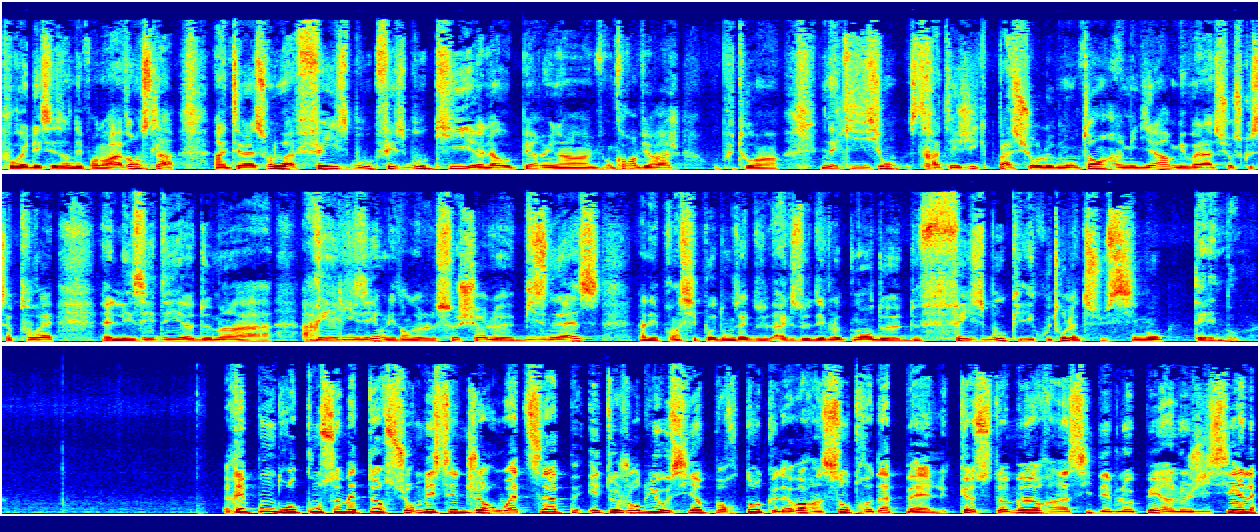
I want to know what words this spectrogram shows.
pour aider ces indépendants. Avant cela, intéressons-nous à Facebook, Facebook qui là opère une, encore un virage, ou plutôt une acquisition stratégique, pas sur le montant, un milliard, mais voilà sur ce que ça pourrait les aider demain à, réaliser. On est dans le social business, l'un des principaux donc axes de développement de, de Facebook. Écoutons là-dessus Simon Tellenbaum. Répondre aux consommateurs sur Messenger WhatsApp est aujourd'hui aussi important que d'avoir un centre d'appel. Customer a ainsi développé un logiciel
